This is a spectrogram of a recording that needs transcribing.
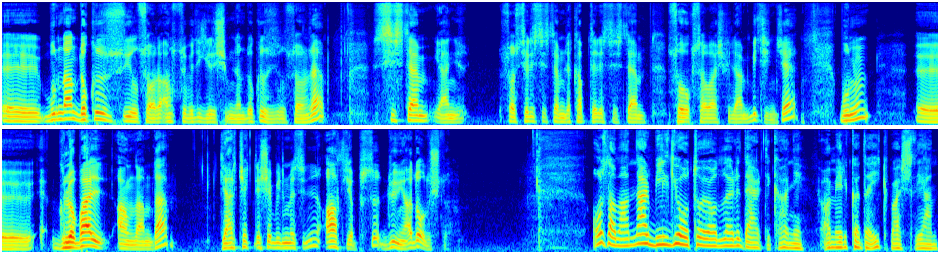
Ee, bundan 9 yıl sonra ansiklopedi girişiminden 9 yıl sonra sistem yani sosyalist sistemle kapitalist sistem soğuk savaş filan bitince bunun e, global anlamda gerçekleşebilmesinin altyapısı dünyada oluştu. O zamanlar bilgi otoyolları derdik hani Amerika'da ilk başlayan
